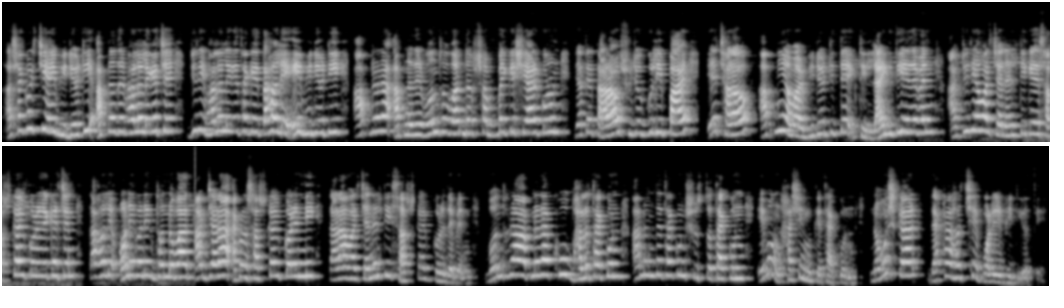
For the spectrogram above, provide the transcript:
আশা করছি এই ভিডিওটি আপনাদের ভালো লেগেছে। যদি ভালো লেগে থাকে, তাহলে এই ভিডিওটি আপনারা আপনাদের বন্ধু বান্ধব সবাইকে শেয়ার করুন, যাতে তারাও সুযোগগুলি পায় এছাড়াও আপনি আমার ভিডিওটিতে একটি লাইক দিয়ে দেবেন। আর যদি আমার চ্যানেলটিকে সাবস্ক্রাইব করে রেখেছেন, তাহলে অনেক অনেক ধন্যবাদ। আর যারা এখনও সাবস্ক্রাইব করেননি, তারা আমার চ্যানেলটি সাবস্ক্রাইব করে দেবেন। বন্ধুরা, আপনারা খুব ভালো থাকুন, আনন্দে থাকুন, সুস্থ থাকুন এবং হাসি মুখে থাকুন। নমস্কার, দেখা হচ্ছে পরের ভিডিওতে।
